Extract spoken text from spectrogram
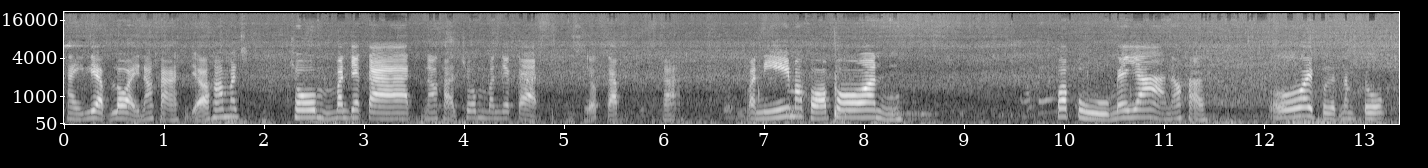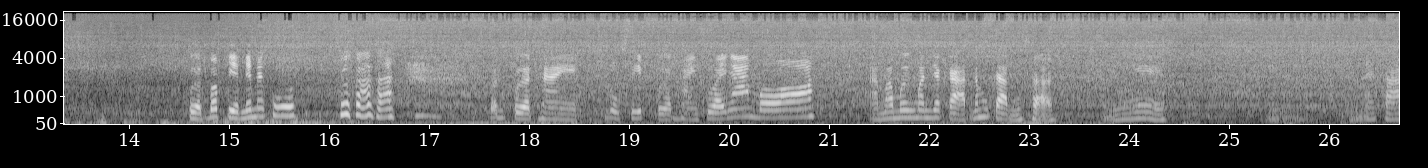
ให้เรียบร้อยนะคะเดี๋ยวเรามาชมบรรยากาศนะคะชมบรรยากาศ เดี๋ยวกลับ ค่ะ วันนี้มาขอพรพ่อปู่แม่ย่าเนาะค่ะ โอ้ย เปิดน้ำตก เปิดบ่เปลี่ยนได้ไหมครูเพิ่นเปิดให้ลูกซิปเปิดให้สวยงามบอะมาเมืองบรรยากาศน้ำกันค่ะนี่นี่เห็นไหมคะ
